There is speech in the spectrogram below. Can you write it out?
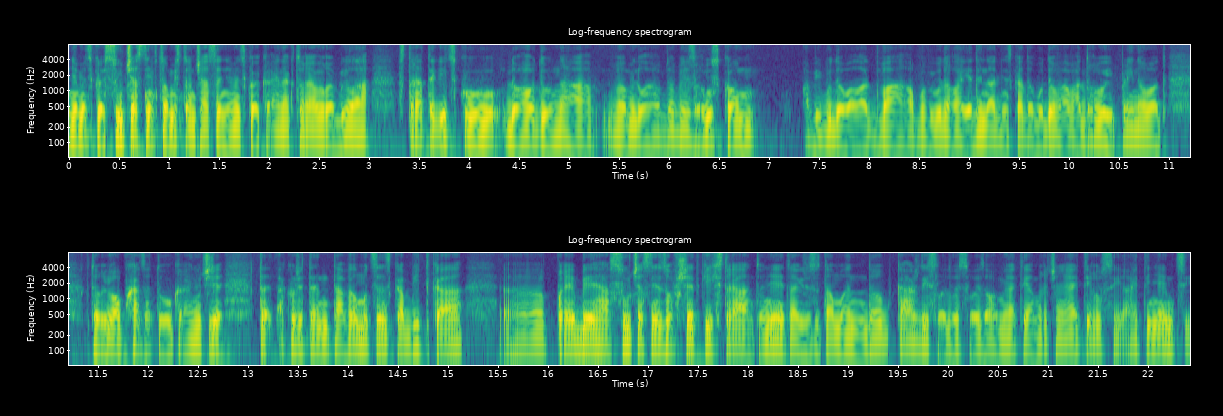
Nemecko je súčasne v tom istom čase, Nemecko je krajina, ktorá urobila strategickú dohodu na veľmi dlhé obdobie s Ruskom a vybudovala dva, alebo vybudovala jeden a dneska dobudováva druhý plynovod, ktorý obchádza tú Ukrajinu. Čiže t- akože ten, tá veľmocenská bitka e, prebieha súčasne zo všetkých strán. To nie je tak, že sú tam len do... Každý sleduje svoje záujmy. Aj tí Američania, aj tí Rusi, aj tí Nemci.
